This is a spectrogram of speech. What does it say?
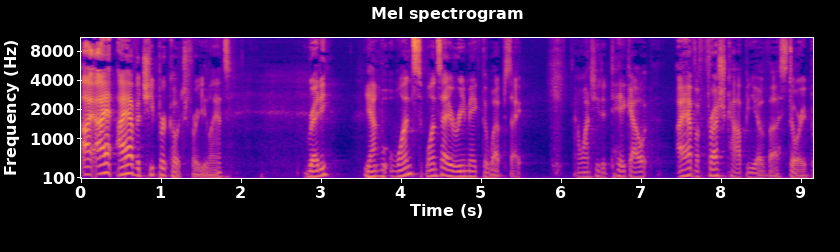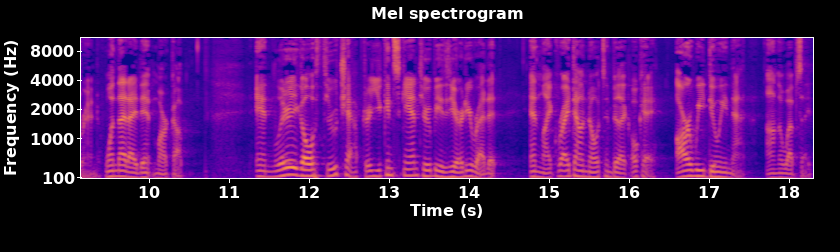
I I have a cheaper coach for you, Lance. Ready? Yeah. W- once once I remake the website, I want you to take out. I have a fresh copy of uh, Story Brand, one that I didn't mark up, and literally go through chapter. You can scan through because you already read it, and like write down notes and be like, okay, are we doing that on the website?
